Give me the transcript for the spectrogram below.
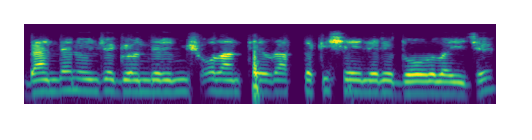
benden önce gönderilmiş olan Tevrat'taki şeyleri doğrulayıcı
